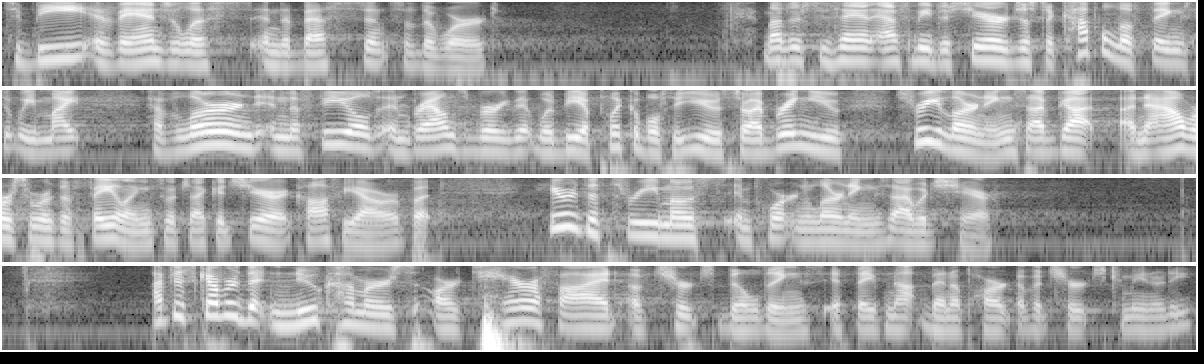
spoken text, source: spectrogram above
to be evangelists in the best sense of the word. Mother Suzanne asked me to share just a couple of things that we might have learned in the field in Brownsburg that would be applicable to you. So I bring you three learnings. I've got an hour's worth of failings, which I could share at coffee hour, but here are the three most important learnings I would share. I've discovered that newcomers are terrified of church buildings if they've not been a part of a church community.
